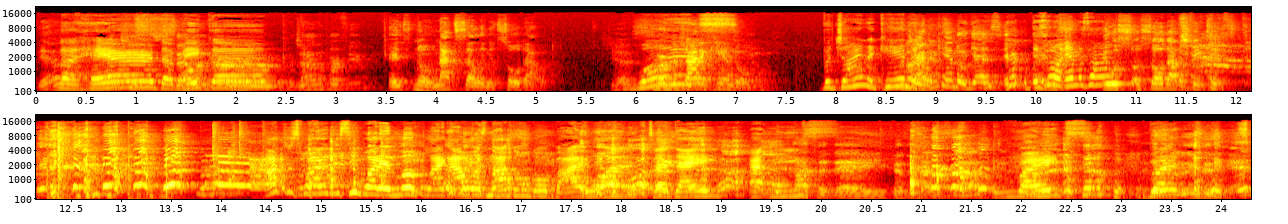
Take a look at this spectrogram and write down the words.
yeah the hair, the makeup. her vagina perfume. it's no not selling it's sold out Yes. What? her vagina candle Vagina candle. Vagina candle, yes. Erykah, Is it on Amazon? It was sold out of 15. I just wanted to see what it looked like. I was not gonna go buy one today, at least. Not today because it's out of stock. Right? But it's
